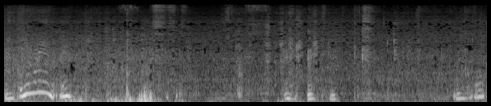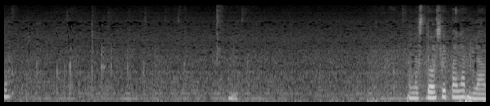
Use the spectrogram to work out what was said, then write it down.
Kunin mo na yan. Ano ba? Hmm. Alas 12 pa lablab.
